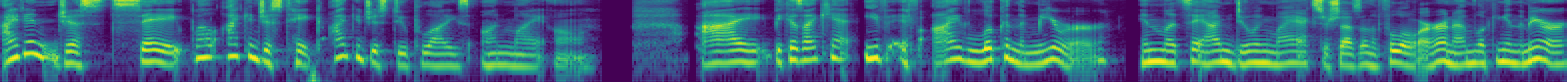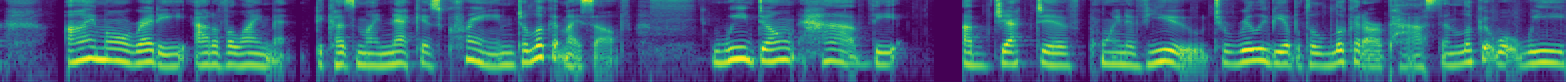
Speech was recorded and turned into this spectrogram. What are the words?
I didn't just say, well, I can just take, I could just do Pilates on my own. I, because I can't, even if I look in the mirror and let's say I'm doing my exercise on the floor and I'm looking in the mirror, I'm already out of alignment because my neck is craned to look at myself. We don't have the objective point of view to really be able to look at our past and look at what we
